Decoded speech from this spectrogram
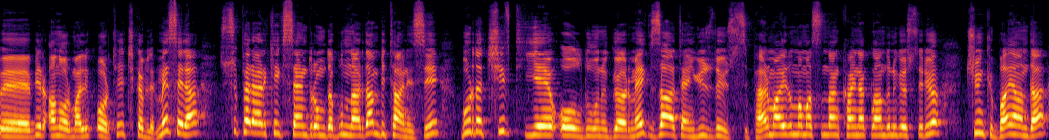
e, bir anormallik ortaya çıkabilir. Mesela süper erkek sendromda bunlardan bir tanesi. Burada çift Y olduğunu görmek zaten %100 sperm ayrılmamasından kaynaklandığını gösteriyor. Çünkü bayanda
